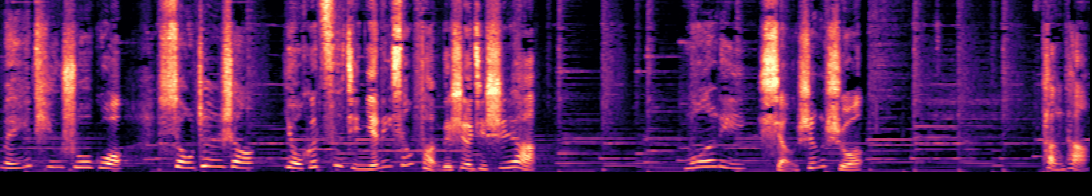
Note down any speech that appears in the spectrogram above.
没听说过小镇上有和自己年龄相仿的设计师啊。茉莉小声说：“糖糖，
